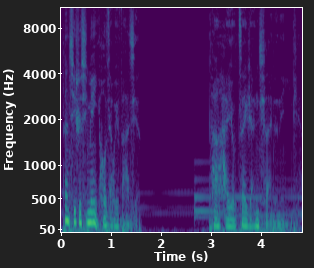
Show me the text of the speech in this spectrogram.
但其实熄灭以后才会发现，它还有再燃起来的那一天。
